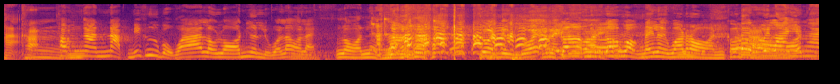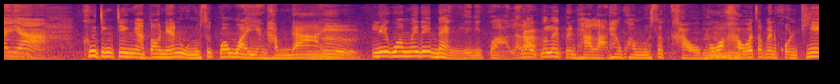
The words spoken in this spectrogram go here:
ค่ะค่ะทำงานหนักนี่คือบอกว่าเราร้อนเงินหรือว่าเราอะไร ร้อนแหละ ส่วนหนึ่งด้วยอะไรก็ด้วย มันก็บอกได้เลยว่าร้อนก็แบ่งร้อนเวลายังไงอะ คือจริงๆอะตอนเนี้ยหนูรู้สึกว่าวัยยังทำได้เออเรียกว่าไม่ได้แบ่งเลยดีกว่า แล้วค่ะเราก็เลยเป็นภาระทางความรู้สึกเขา เพราะว่าเขาว่าจะเป็นคนที่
